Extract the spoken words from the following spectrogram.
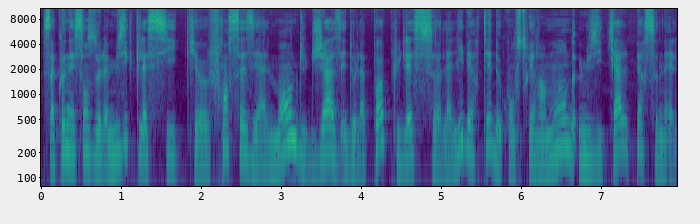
Sa connaissance de la musique classique euh, française et allemande, du jazz et de la pop lui laisse la liberté de construire un monde musical personnel.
